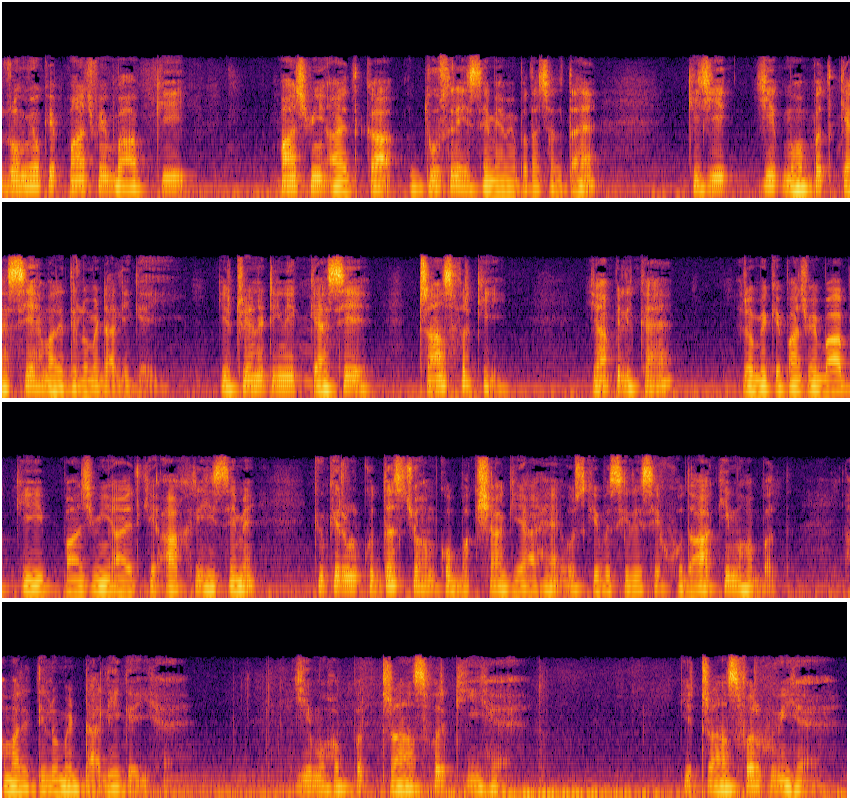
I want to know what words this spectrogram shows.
रोमियो के पाँचवें बाब की पांचवी आयत का दूसरे हिस्से में हमें पता चलता है कि ये ये मोहब्बत कैसे हमारे दिलों में डाली गई? ये ट्रिनिटी ने कैसे ट्रांसफ़र की? यहाँ पे लिखा है रोमियो के पाँचवें बाब की पांचवी आयत के आखिरी हिस्से में, क्योंकि रुल कुद्दस जो हमको बख्शा गया है, उसके वसीले से खुदा की मोहब्बत हमारे दिलों में डाली गई है। ये मोहब्बत ट्रांसफ़र की है। ये ट्रांसफ़र हुई है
